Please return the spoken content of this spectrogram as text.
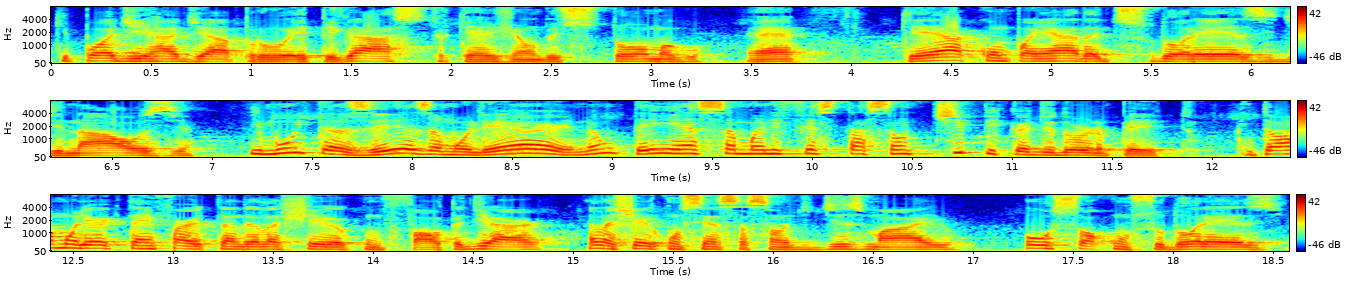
que pode irradiar para o epigastro, que é a região do estômago, é, que é acompanhada de sudorese, de náusea. E muitas vezes a mulher não tem essa manifestação típica de dor no peito. Então a mulher que está infartando, ela chega com falta de ar, ela chega com sensação de desmaio, ou só com sudorese,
